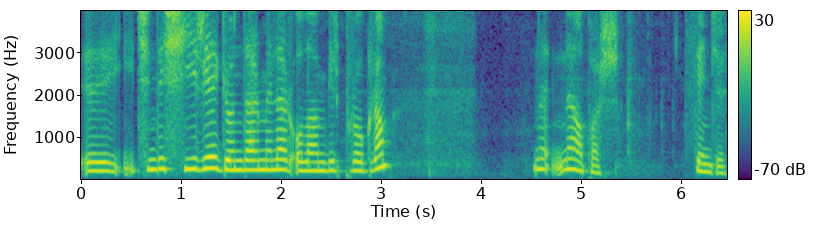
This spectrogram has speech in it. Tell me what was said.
e, içinde şiiriye göndermeler olan bir program ne, ne yapar sence?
